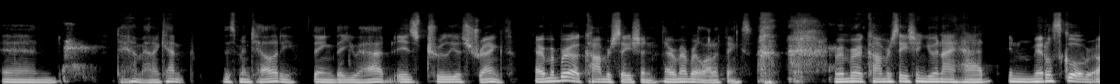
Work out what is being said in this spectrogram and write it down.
And damn man i can't this mentality thing that you had is truly a strength i remember a conversation. I remember a lot of things. I remember a conversation you and i had in middle school bro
